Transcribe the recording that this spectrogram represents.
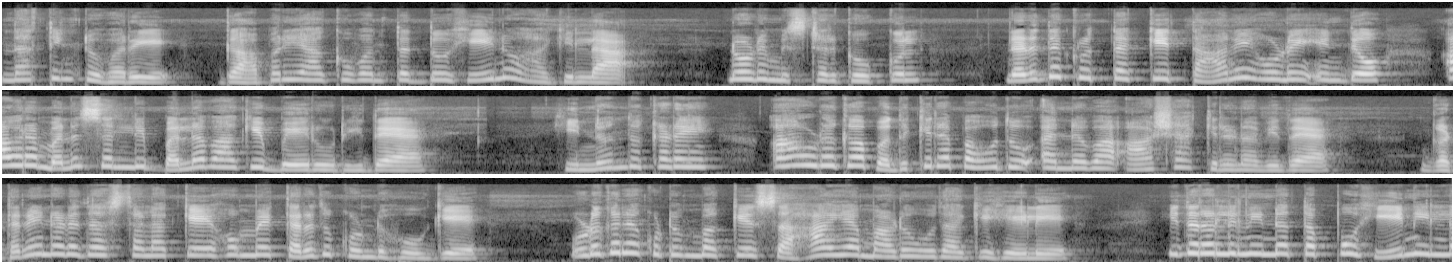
ನಥಿಂಗ್ ಟು ವರಿ, ಗಾಬರಿಯಾಗುವಂಥದ್ದು ಏನೂ ಆಗಿಲ್ಲ. ನೋಡಿ ಮಿಸ್ಟರ್ ಗೋಕುಲ್, ನಡೆದ ಕೃತ್ಯಕ್ಕೆ ತಾನೇ ಹೊಣೆ ಎಂದು ಅವರ ಮನಸ್ಸಲ್ಲಿ ಬಲವಾಗಿ ಬೇರೂರಿದೆ. ಇನ್ನೊಂದು ಕಡೆ ಆ ಹುಡುಗ ಬದುಕಿರಬಹುದು ಅನ್ನುವ ಆಶಾಕಿರಣವಿದೆ. ಘಟನೆ ನಡೆದ ಸ್ಥಳಕ್ಕೆ ಒಮ್ಮೆ ಕರೆದುಕೊಂಡು ಹೋಗಿ. ಹುಡುಗನ ಕುಟುಂಬಕ್ಕೆ ಸಹಾಯ ಮಾಡುವುದಾಗಿ ಹೇಳಿ, ಇದರಲ್ಲಿ ನಿನ್ನ ತಪ್ಪು ಏನಿಲ್ಲ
